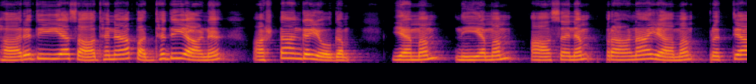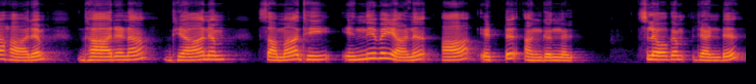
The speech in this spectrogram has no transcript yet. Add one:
ഭാരതീയ സാധനാ പദ്ധതിയാണ് അഷ്ടാംഗയോഗം. യമം നിയമം ആസനം പ്രാണായാമം പ്രത്യാഹാരം ധാരണ ധ്യാനം സമാധി എന്നിവയാണ് ആ എട്ട് അംഗങ്ങൾ. ശ്ലോകം രണ്ട്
